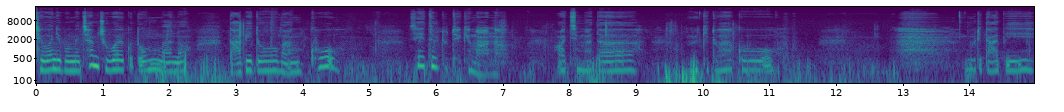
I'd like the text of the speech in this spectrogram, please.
재원이 보면 참 좋아할 거 너무 많아. 나비도 많고 새들도 되게 많아. 아침마다 울기도 하고 우리 나비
